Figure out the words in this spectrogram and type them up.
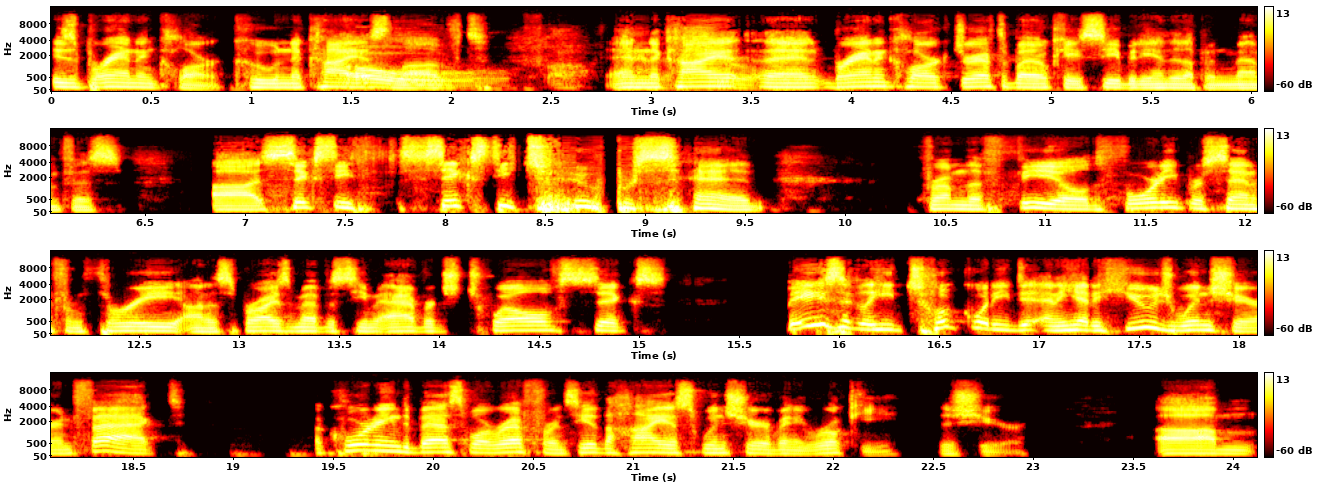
is Brandon Clarke, who Nekias loved, oh, and Nekias true. and Brandon Clarke drafted by OKC, but he ended up in Memphis. Uh, 62 percent from the field, forty percent from three on a surprise Memphis team, averaged 12-6. Basically, he took what he did, and he had a huge win share. In fact, according to Basketball Reference, he had the highest win share of any rookie this year. Um,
